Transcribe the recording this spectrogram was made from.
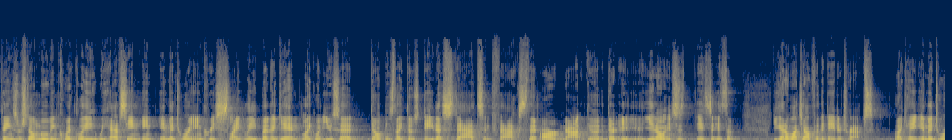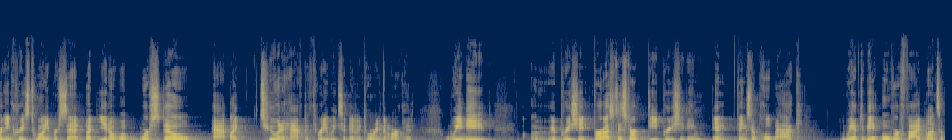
things are still moving quickly. We have seen in- inventory increase slightly, but again, like what you said, don't is like those data stats and facts that are not good. There, you know, it's just it's it's a you got to watch out for the data traps. Like, hey, inventory increased 20%, but you know what? We're still at like two and a half to three weeks of inventory in the market. We need uh, appreciate for us to start depreciating and things to pull back. We have to be at over five months of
